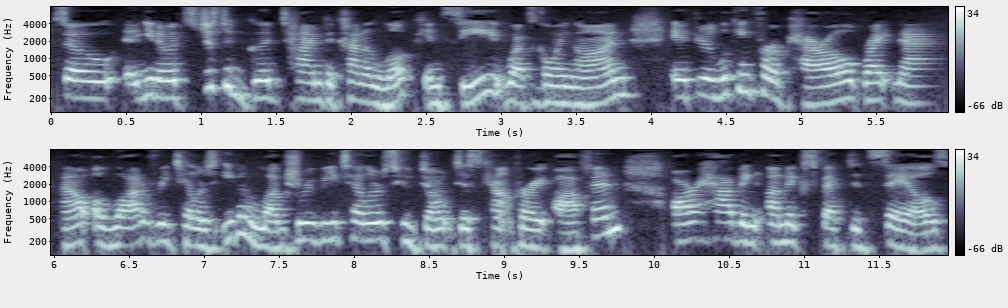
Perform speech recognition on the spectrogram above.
So, you know, it's just a good time to kind of look and see what's going on. If you're looking for apparel right now, a lot of retailers, even luxury retailers who don't discount very often, are having unexpected sales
